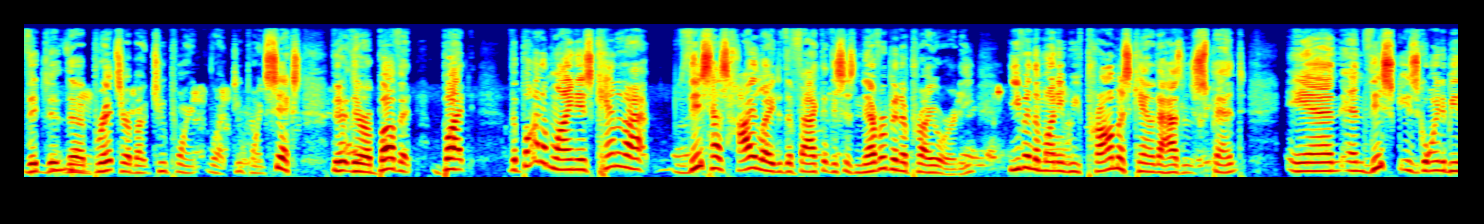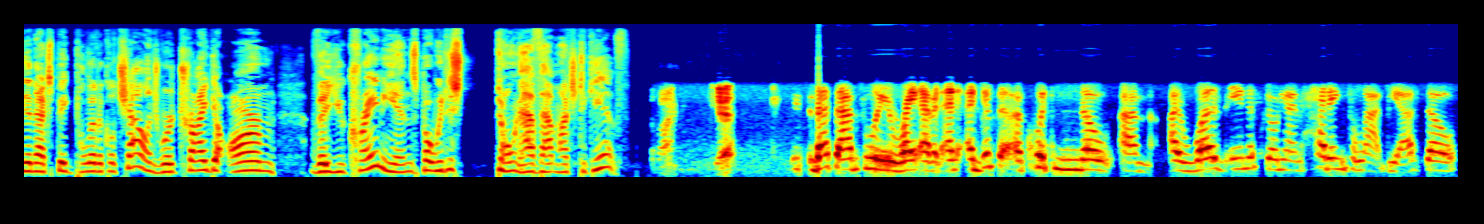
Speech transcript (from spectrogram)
the, the, the, mm-hmm. Brits are about 2. Point, what, 2.6. They're, they're above it. But the bottom line is Canada, this has highlighted the fact that this has never been a priority. Even the money we've promised Canada hasn't spent. And, and this is going to be the next big political challenge. We're trying to arm the Ukrainians, but we just don't have that much to give. That's absolutely right, Evan. And, and just a, a quick note, um, I was in Estonia. I'm heading to Latvia. So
